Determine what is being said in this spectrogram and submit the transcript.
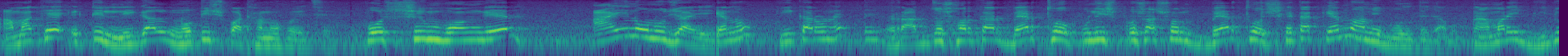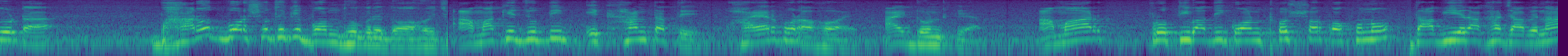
আমাকে একটি লিগ্যাল নোটিশ পাঠানো হয়েছে। পশ্চিমবঙ্গের আইন অনুযায়ী। কেন? কি কারণে? রাজ্য সরকার ব্যর্থ, পুলিশ প্রশাসন ব্যর্থ, সেটা কেন আমি বলতে যাব? আমার এই ভিডিওটা ভারতবর্ষ থেকে বন্ধ করে দেওয়া হয়েছে। আমাকে যদি এখানটাতে ফায়ার করা হয় আই ডোন্ট কেয়ার আমার প্রতিবাদী কণ্ঠস্বর কখনো দাবিয়ে রাখা যাবে না।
